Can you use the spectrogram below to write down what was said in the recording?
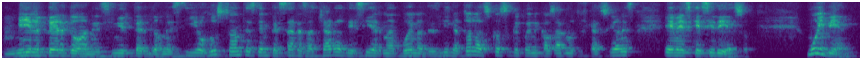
Mil perdones, mil perdones. Y yo justo antes de empezar esa charla decía, bueno, desliga todas las cosas que pueden causar notificaciones y me esquecí de eso. Muy bien,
